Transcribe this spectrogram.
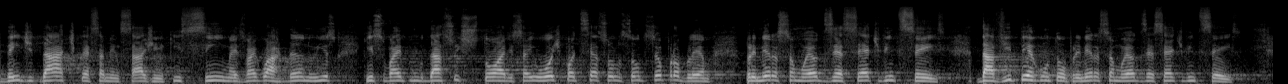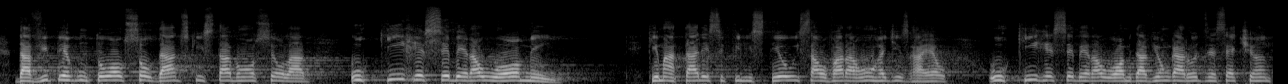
bem didático essa mensagem aqui, sim, mas vai guardando isso, que isso vai mudar a sua história. Isso aí hoje pode ser a solução do seu problema. 1 Samuel 17, 26. Davi perguntou, 1 Samuel 17, 26. Davi perguntou aos soldados que estavam ao seu lado: O que receberá o homem que matar esse filisteu e salvar a honra de Israel? O que receberá o homem? Davi é um garoto de 17 anos.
